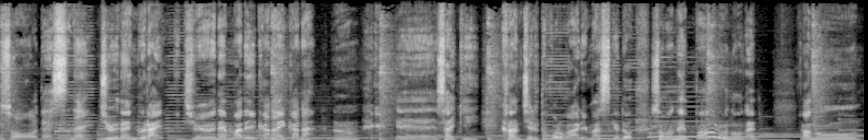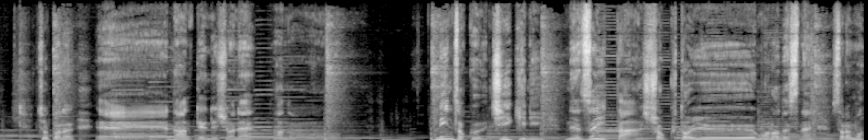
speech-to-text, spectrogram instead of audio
ー、そうですね。10年ぐらい。10年までいかないかな、うん。えー、最近感じるところがありますけどそのネパールのねあのちょっとね、えー、なんて言うんでしょうね、あの民族地域に根付いた食というものですねそれも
